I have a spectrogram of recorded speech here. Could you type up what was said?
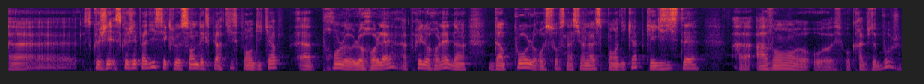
ce que j'ai pas dit, c'est que le centre d'expertise pour handicap a pris le relais d'un pôle ressources nationales pour handicap qui existait avant au, au de Bourges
